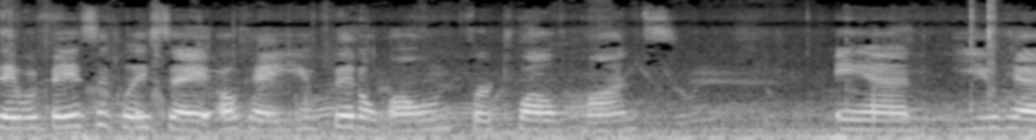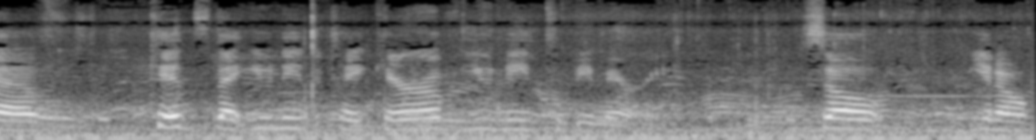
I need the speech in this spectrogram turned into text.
They would basically say, okay, you've been alone for 12 months and you have kids that you need to take care of, you need to be married. So, you know,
